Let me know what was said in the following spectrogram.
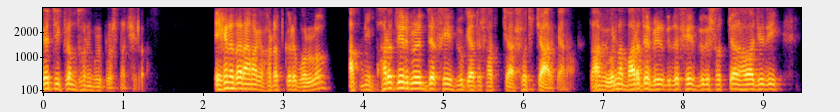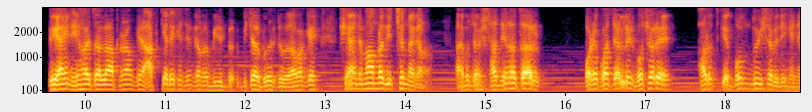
ব্যতিক্রম ধর্মীয় প্রশ্ন ছিল। এখানে তারা আমাকে হঠাৎ করে বলল আপনি ভারতের বিরুদ্ধে ফেসবুকে এত সোচ্চার সোচ্চার কেন? তো আমি বললাম, ভারতের বিরুদ্ধে ফেসবুকে সোচ্চার হওয়া যদি বেআইনি হয়, তাহলে আপনারা আমাকে আটকে রেখেছেন কেন? বিচার বহির্ভূত আমাকে সে আইনে মামলা দিচ্ছেন না কেন? আমি বলছিলাম স্বাধীনতার পরে পঁয়তাল্লিশ বছরে ভারতকে বন্ধু হিসাবে দেখিনি।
